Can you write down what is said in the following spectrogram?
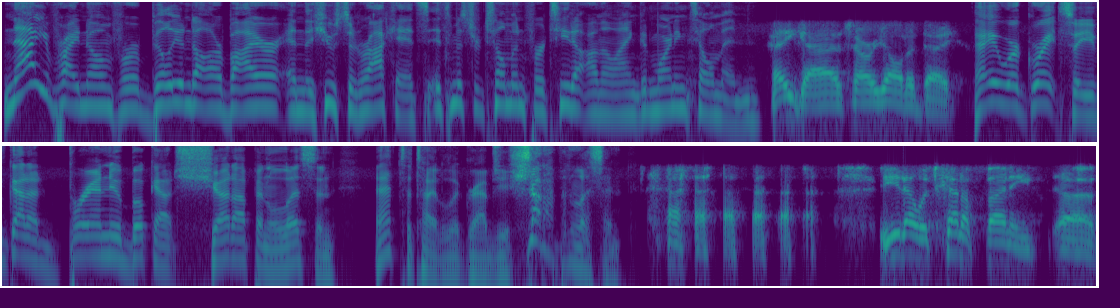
Now you probably know him for a billion dollar buyer and the Houston Rockets. It's Mr. Tillman Fertitta on the line. Good morning, Tillman. Hey guys, how are y'all today? Hey, we're great. So you've got a brand new book out, Shut Up and Listen. That's the title that grabs you. Shut up and listen. you know, it's kind of funny. Uh,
